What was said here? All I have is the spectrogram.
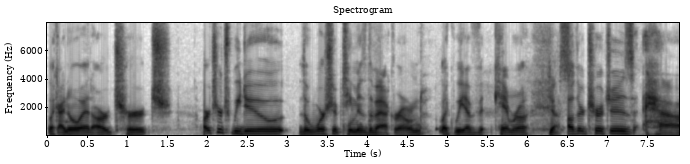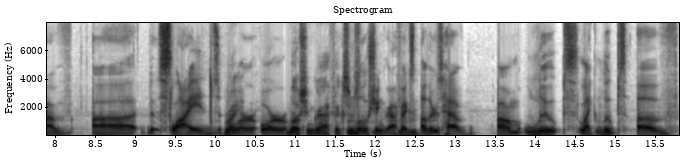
like I know at our church our church we do the worship team is the background like we have camera Yes. other churches have uh slides Right. or or Motion graphics. Or motion graphics others have um loops like loops of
